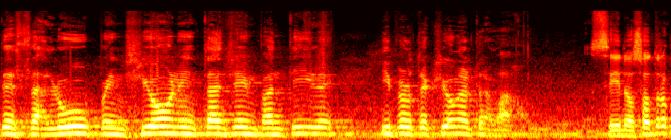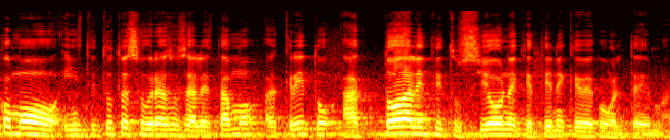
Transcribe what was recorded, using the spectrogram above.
de salud, pensiones, instancias infantiles? Y protección al trabajo. Sí, nosotros como Instituto de Seguridad Social estamos adscritos a todas las instituciones que tienen que ver con el tema.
